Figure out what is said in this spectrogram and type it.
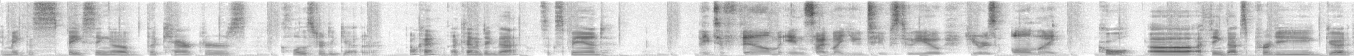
and make the spacing of the characters closer together. Okay, I kind of dig that. Let's expand. Ready to film inside my YouTube studio. Here is all my Cool. Uh, I think that's pretty good.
